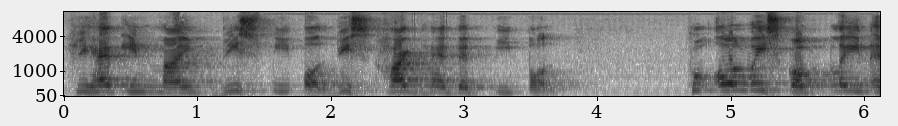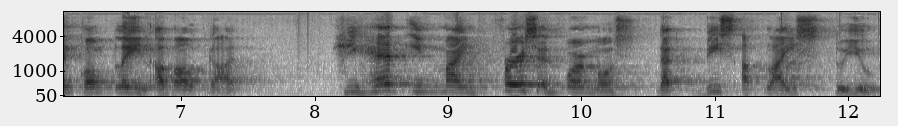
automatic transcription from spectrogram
he had in mind these people, these hard-headed people, who always complain and complain about God. He had in mind first and foremost that this applies to you.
